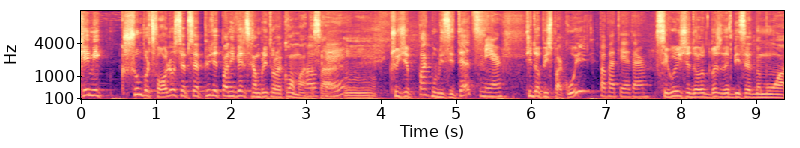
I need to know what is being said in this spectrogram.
kemi shumë për të folur sepse pyetjet pa nivel s'kan mbritur akoma Dasara. Mm. Kështu që pak publicitet. Mirë. Ti do pish pak ujë? Pa patjetër. Sigurisht që do bësh dhe bisedë me mua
